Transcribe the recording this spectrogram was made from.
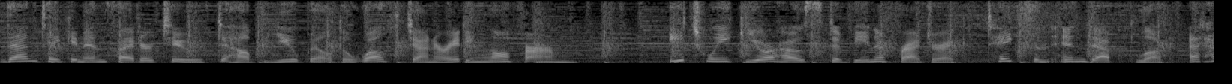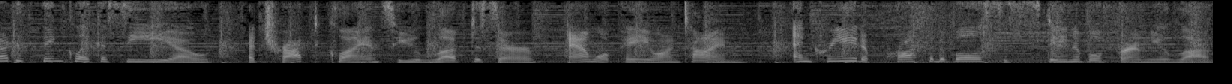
Then take an insight or two to help you build a wealth generating law firm. Each week, your host, Davina Frederick, takes an in depth look at how to think like a CEO, attract clients who you love to serve and will pay you on time, and create a profitable, sustainable firm you love.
